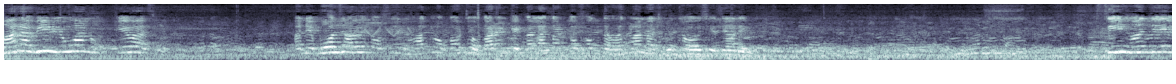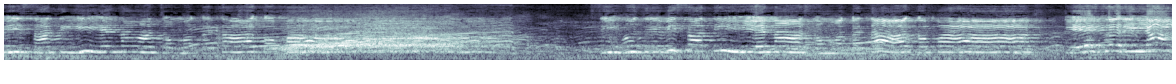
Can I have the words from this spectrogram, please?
મારા વીર યુવાનો કેવા છે? અને બોજ આવે તો સીધ હાકલો કરજો કારણ કે કલાકાર તો ફક્ત હાકલાના જ હોય છે ત્યારે. સિંહ જેવી સાતી એના ચમકતા કપાળ. સિંહ જેવી સાતી એના ચમકતા કપાળ. કેસરિયા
